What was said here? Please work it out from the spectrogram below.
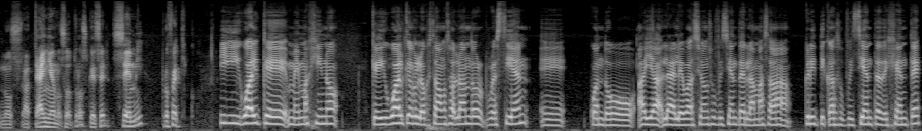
nos atañe a nosotros, que es el semi-profético. Y igual que me imagino que igual que lo que estábamos hablando recién, eh, cuando haya la elevación suficiente de la masa crítica suficiente de gente,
